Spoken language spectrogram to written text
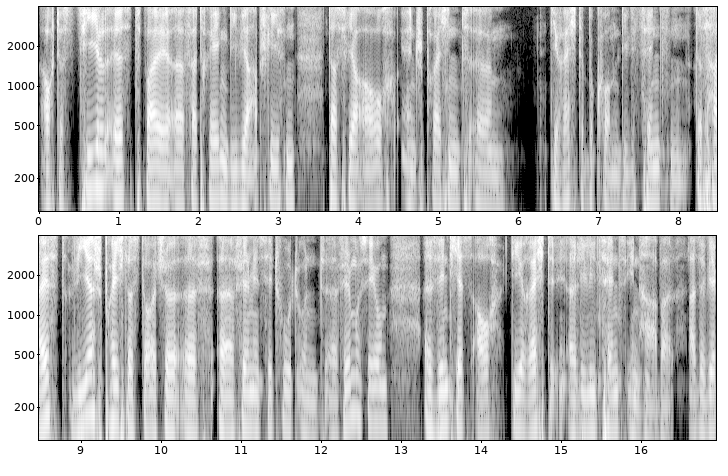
auch das Ziel ist bei äh, Verträgen, die wir abschließen, dass wir auch entsprechend ähm, die Rechte bekommen, die Lizenzen. Das heißt, wir, sprich das Deutsche äh, äh, Filminstitut und äh, Filmmuseum, äh, sind jetzt auch die Rechte, äh, die Lizenzinhaber. Also wir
